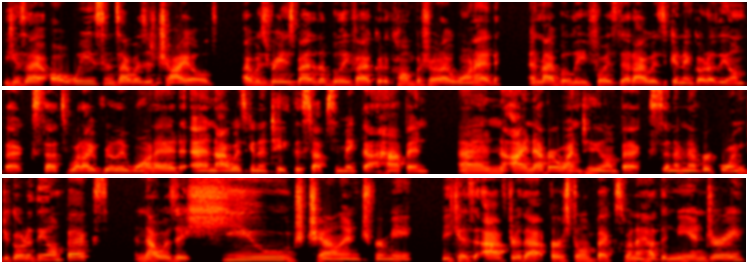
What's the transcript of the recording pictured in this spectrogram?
because I always, since I was a child, I was raised by the belief I could accomplish what I wanted. And my belief was that I was going to go to the Olympics. That's what I really wanted. And I was going to take the steps to make that happen. And I never went to the Olympics and I'm never going to go to the Olympics. And that was a huge challenge for me because after that first Olympics, when I had the knee injury,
